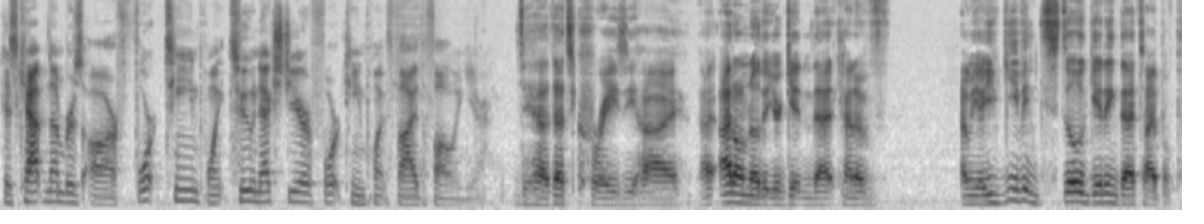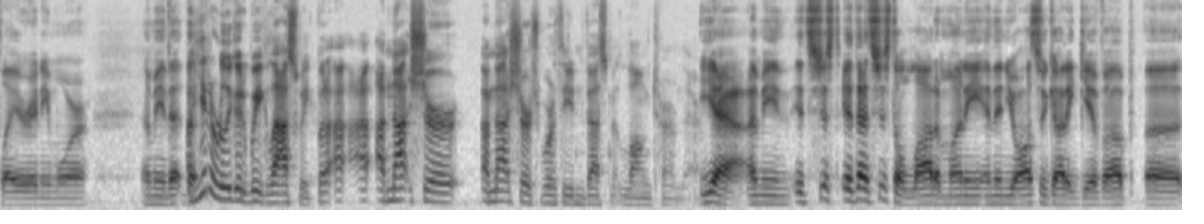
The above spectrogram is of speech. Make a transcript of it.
His cap numbers are 14.2 next year, 14.5 the following year. Yeah, that's crazy high. I, I don't know that you're getting that kind of. I mean, are you even still getting that type of player anymore? I mean, that, that he had a really good week last week, but I, I, I'm not sure. I'm not sure it's worth the investment long term there. Yeah, I mean, it's just it, that's just a lot of money, and then you also got to give up, uh,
